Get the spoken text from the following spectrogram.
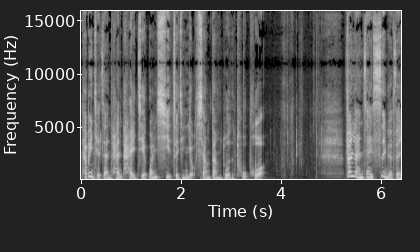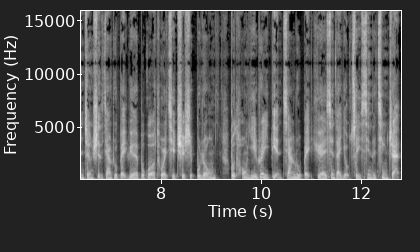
他并且赞叹台捷关系最近有相当多的突破。芬兰在四月份正式的加入北约，不过土耳其迟迟不容不同意瑞典加入北约。现在有最新的进展，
